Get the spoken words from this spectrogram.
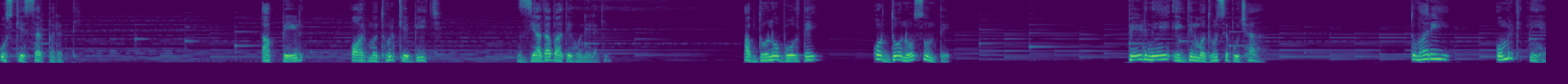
उसके सर पर रख दी। अब पेड़ और मधुर के बीच ज़्यादा बातें होने लगी। अब दोनों बोलते और दोनों सुनते। पेड़ ने एक दिन मधुर से पूछा, तुम्हारी उम्र कितनी है?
